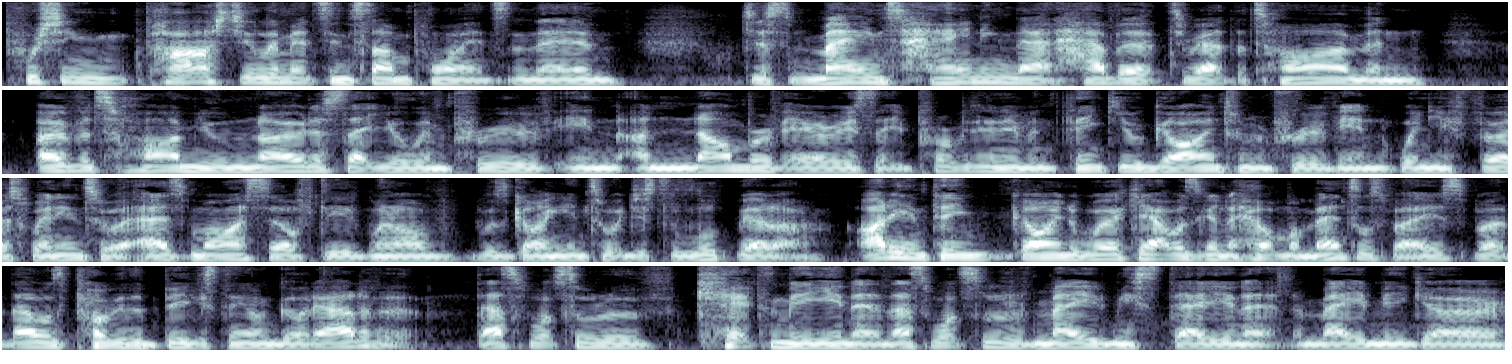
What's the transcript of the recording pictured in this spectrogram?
pushing past your limits in some points, and then just maintaining that habit throughout the time and over time you'll notice that you'll improve in a number of areas that you probably didn't even think you were going to improve in when you first went into it as myself did when i was going into it just to look better i didn't think going to work out was going to help my mental space but that was probably the biggest thing i got out of it that's what sort of kept me in it and that's what sort of made me stay in it and made me go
